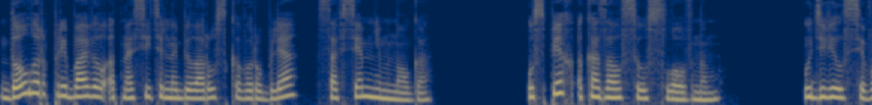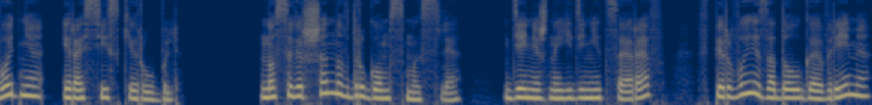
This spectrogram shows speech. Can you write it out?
Доллар прибавил относительно белорусского рубля совсем немного. Успех оказался условным. Удивил сегодня и российский рубль. Но совершенно в другом смысле. Денежной единице РФ впервые за долгое время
